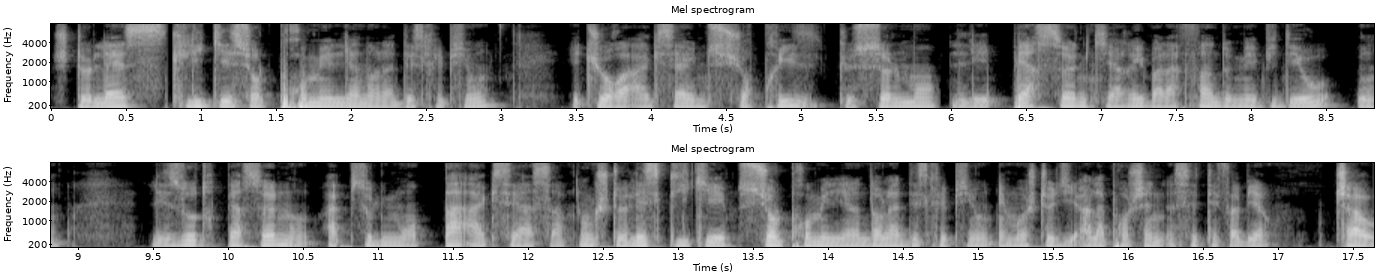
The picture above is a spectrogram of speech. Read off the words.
je te laisse cliquer sur le premier lien dans la description et tu auras accès à une surprise que seulement les personnes qui arrivent à la fin de mes vidéos ont. Les autres personnes n'ont absolument pas accès à ça. Donc je te laisse cliquer sur le premier lien dans la description et moi je te dis à la prochaine, c'était Fabien. Ciao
